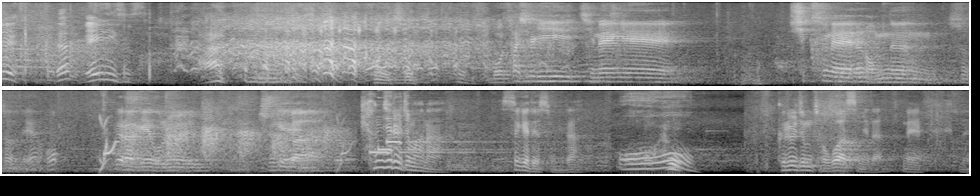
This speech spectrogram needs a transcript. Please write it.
역시 메인이 있었어. 뭐 사실 이 진행의 식순에는 없는 순서인데요. 특별하게 오늘 준우가 편지를 좀 하나 쓰게 됐습니다. 글을 좀 적어왔습니다. 네. 네.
